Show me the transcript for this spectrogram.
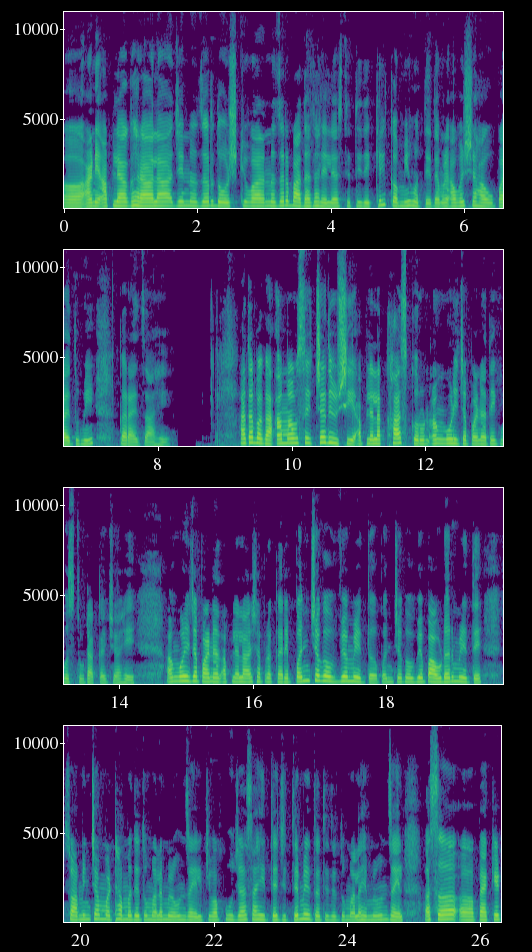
आणि आपल्या घराला जे नजर दोष किंवा नजर बाधा झालेली असते ती देखील कमी होते. त्यामुळे अवश्य हा उपाय तुम्ही करायचा आहे. आता बघा अमावस्येच्या दिवशी आपल्याला खास करून आंघोळीच्या पाण्यात एक वस्तू टाकायची आहे. आंघोळीच्या पाण्यात आपल्याला अशा प्रकारे पंचगव्य मिळतं. पंचगव्य पावडर मिळते. स्वामींच्या मठामध्ये तुम्हाला मिळून जाईल किंवा पूजा साहित्य जिथे मिळतं तिथे तुम्हाला हे मिळून जाईल. असं पॅकेट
